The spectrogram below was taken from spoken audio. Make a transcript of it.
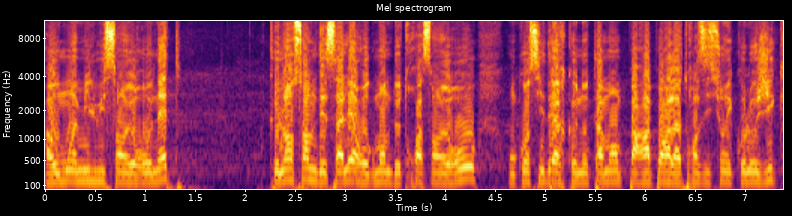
à au moins 1800 euros net que l'ensemble des salaires augmente de 300 euros. On considère que notamment par rapport à la transition écologique,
